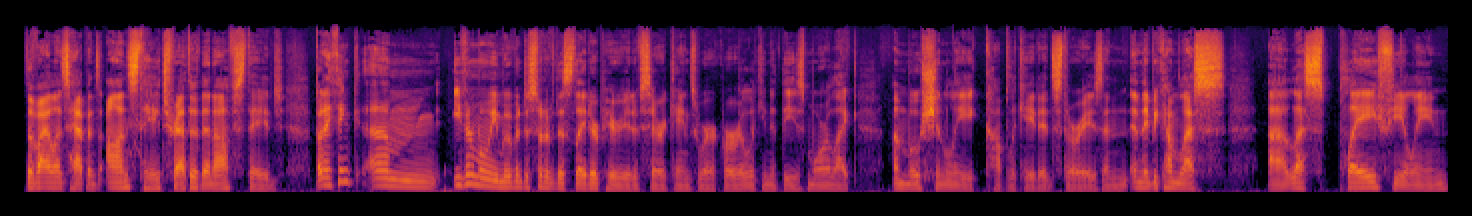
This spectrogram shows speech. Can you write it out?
the violence happens on stage rather than off stage. But I think um, even when we move into sort of this later period of Sarah Kane's work, where we're looking at these more like emotionally complicated stories, and and they become less uh, less play feeling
